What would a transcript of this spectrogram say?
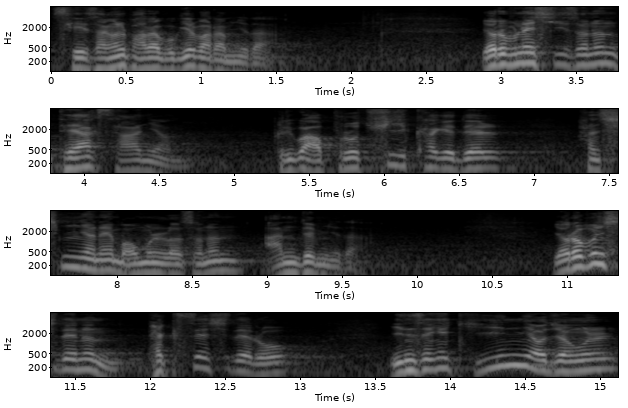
세상을 바라보길 바랍니다. 여러분의 시선은 대학 4년, 그리고 앞으로 취직하게 될 한 10년에 머물러서는 안 됩니다. 여러분 시대는 100세 시대로 인생의 긴 여정을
